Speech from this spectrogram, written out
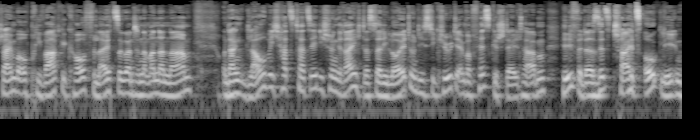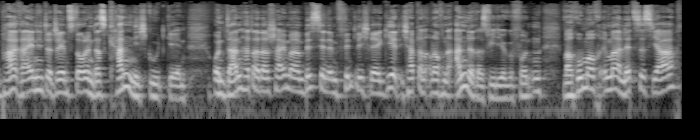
scheinbar auch privat gekauft, vielleicht sogar unter einem anderen Namen. Und dann, glaube ich, hat es tatsächlich schon gereicht, dass da die Leute und die Security einfach festgestellt haben, Hilfe, da sitzt Charles Oakley ein paar Reihen hinter James Dolan, das kann nicht gut gehen. Und dann hat er da scheinbar ein bisschen empfindlich reagiert. Ich habe dann auch noch ein anderes Video gefunden, warum auch immer letztes Jahr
